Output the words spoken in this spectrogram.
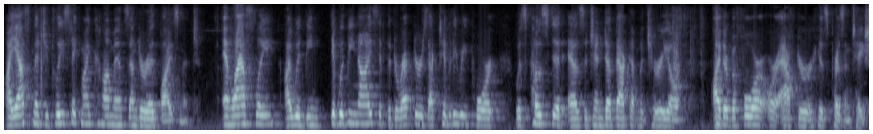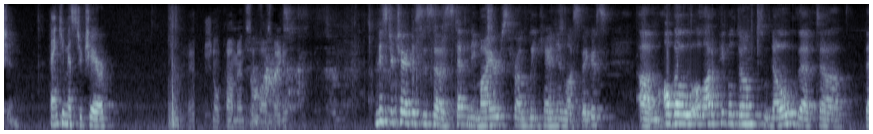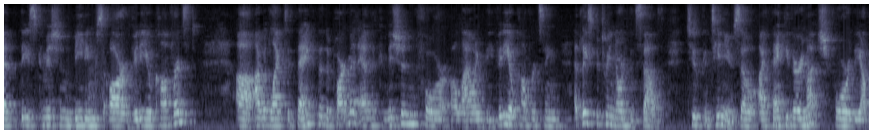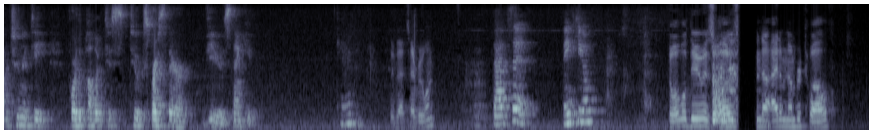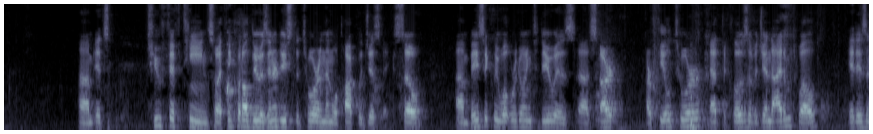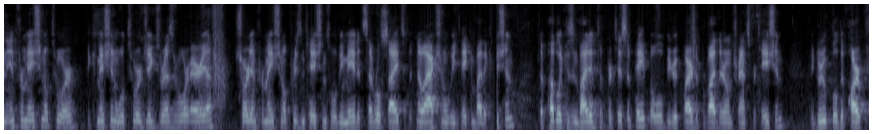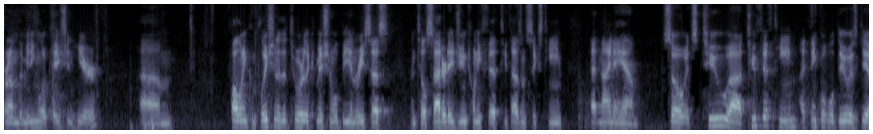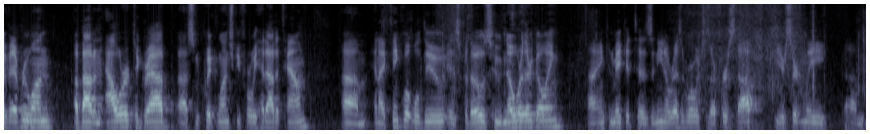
I ask that you please take my comments under advisement. And lastly, I would be, it would be nice if the director's activity report was posted as agenda backup material either before or after his presentation. Thank you, Mr. Chair. Additional comments in Las Vegas? Mr. Chair, this is uh, Stephanie Myers from Lee Canyon, Las Vegas. Um, Although a lot of people don't know that, uh, that these commission meetings are video conferenced, uh, I would like to thank the department and the commission for allowing the video conferencing, at least between north and south, to continue. So I thank you very much for the opportunity for the public to, to express their views. Thank you. I believe that's everyone. That's it. Thank you. So what we'll do is close agenda item number 12. Um, It's 2:15, so I think what I'll do is introduce the tour and then we'll talk logistics. So um, basically what we're going to do is uh, start our field tour at the close of agenda item 12. It is an informational tour. The commission will tour Jiggs Reservoir area. Short informational presentations will be made at several sites, but no action will be taken by the commission. The public is invited to participate, but will be required to provide their own transportation. The group will depart from the meeting location here. Um, Following completion of the tour, the commission will be in recess until Saturday, June 25th, 2016, at 9 a.m. So it's 2, uh, 2:15. I think what we'll do is give everyone about an hour to grab uh, some quick lunch before we head out of town. Um, And I think what we'll do is for those who know where they're going uh, and can make it to Zunino Reservoir, which is our first stop, you're certainly um,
